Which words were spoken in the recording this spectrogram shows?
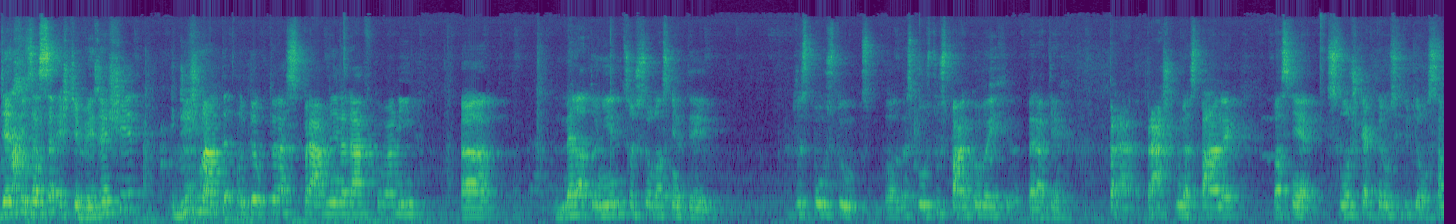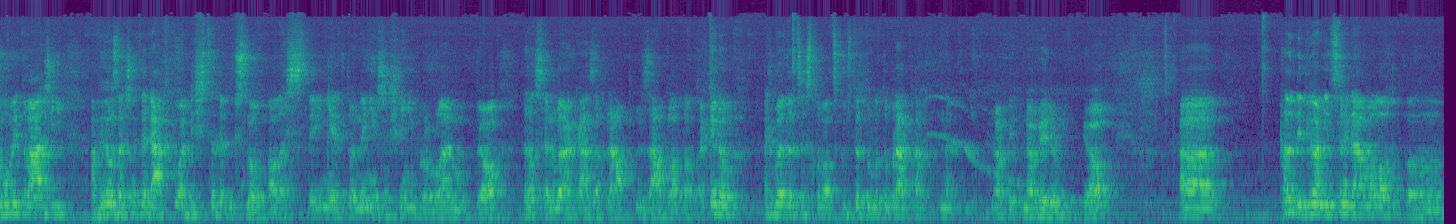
Jde to zase ještě vyřešit, když máte od doktora správně nadávkovaný uh, melatonin, což jsou vlastně ty spoustu, spoustu spánkových, teda těch pra, prášků na spánek, vlastně složka, kterou si to tělo samo vytváří a vy ho začnete dávkovat, když chcete usnout, ale stejně to není řešení problému, jo? To je zase jenom nějaká záplata. Tak jenom, až budete cestovat, zkuste tohleto brát na, na, na, na vědomí, jo? Uh, ale kdyby vám něco nedávalo uh,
